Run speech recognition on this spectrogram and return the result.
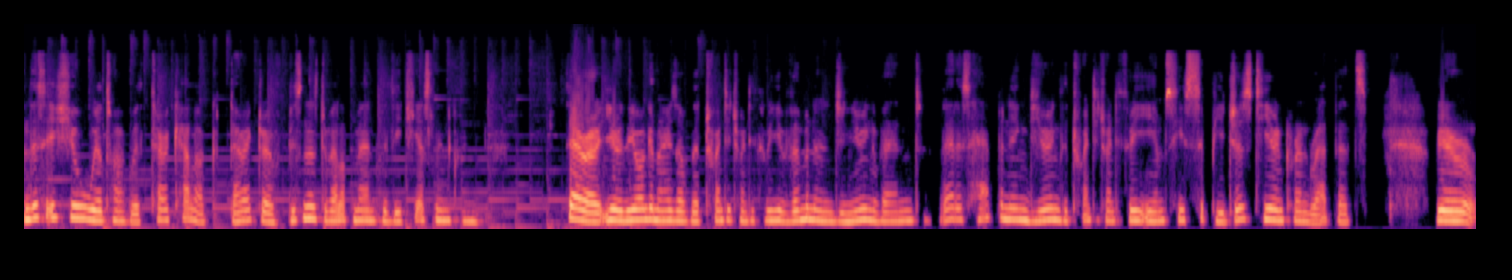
In this issue, we'll talk with Tara Kellogg, Director of Business Development with ETS Lindgren. Tara, you're the organizer of the 2023 Women in Engineering event that is happening during the 2023 EMC SIPI just here in Grand Rapids. We're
